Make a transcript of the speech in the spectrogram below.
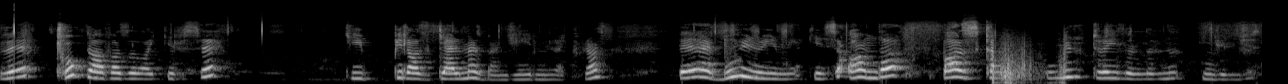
Ve çok daha fazla like gelirse ki biraz gelmez bence 20 like falan. Ve eğer bu video 20 like gelirse anda bazı kar- oyun trailerlarını inceleyeceğiz.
